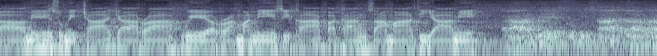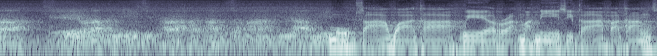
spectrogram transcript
กาเมสุมิชฌาจารา เวรมณีสิกขาปะทังสมาธิยามิกาเมสุมิชฌาจารา เวรมณีสิกขาปะทังสมาธิยา มุสาวาทา เวรมณีสิกขาปะทังส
